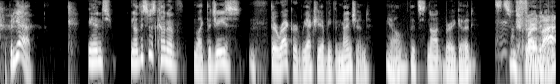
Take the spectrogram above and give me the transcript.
but yeah. And, you know, this is kind of like the Jays, their record, we actually haven't even mentioned. You know, it's not very good. They're in, la-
